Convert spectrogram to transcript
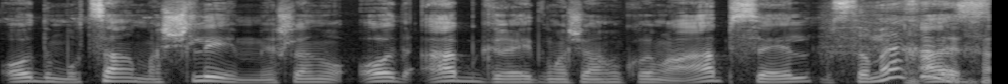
עוד מוצר משלים, יש לנו עוד upgrade, כמו שאנחנו קוראים לו, אפסל. הוא סומך אז, עליך.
